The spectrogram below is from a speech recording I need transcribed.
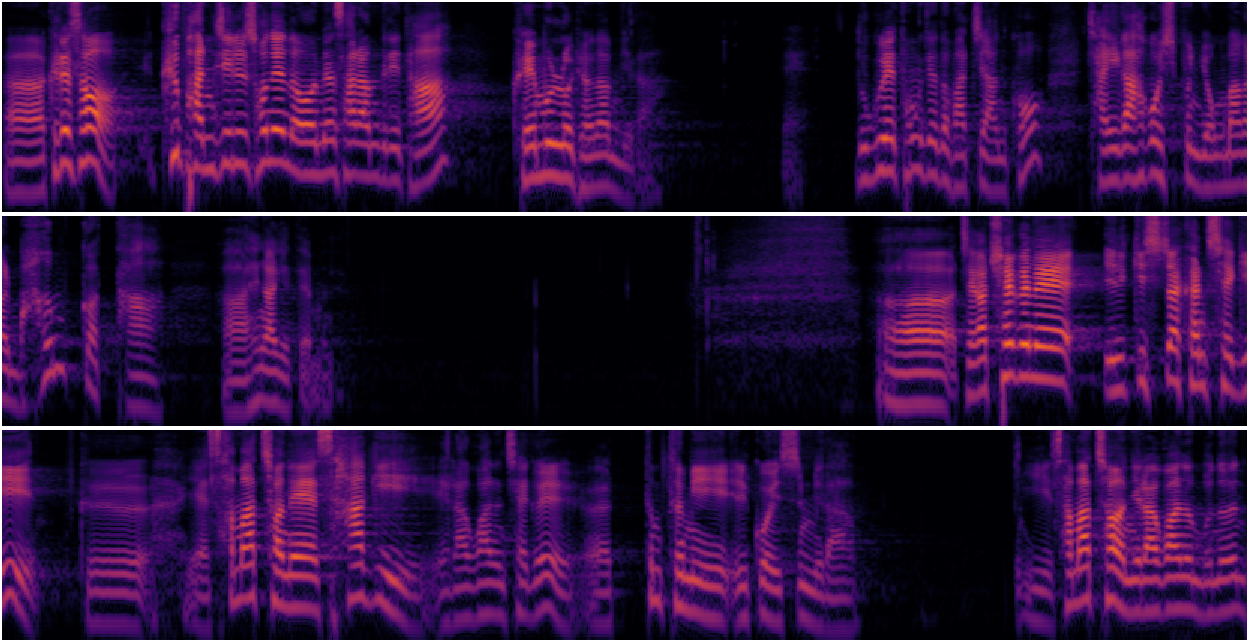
아, 그래서 그 반지를 손에 넣으면 사람들이 다 괴물로 변합니다. 예, 누구의 통제도 받지 않고 자기가 하고 싶은 욕망을 마음껏 다 아, 행하기 때문에. 어, 제가 최근에 읽기 시작한 책이 그 예, 사마천의 사기라고 하는 책을 어, 틈틈이 읽고 있습니다. 이 사마천이라고 하는 분은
